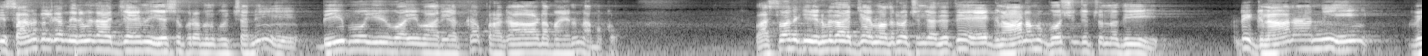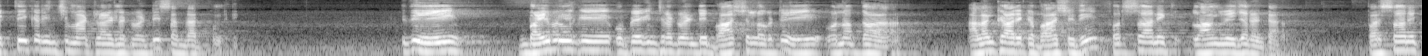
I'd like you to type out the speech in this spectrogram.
ఈ సామెతల గ్రంథం ఎనిమిదో అధ్యాయం యేసుప్రభుని కూర్చొని బీబోయువై వారి యొక్క ప్రగాఢమైన నమ్మకం. వాస్తవానికి ఎనిమిదో అధ్యాయం మొదటి వచ్చిన చదివితే జ్ఞానము ఘోషించుచున్నది. అంటే జ్ఞానాన్ని వ్యక్తీకరించి మాట్లాడినటువంటి సందర్భం ఇది. ఇది బైబిల్కి ఉపయోగించినటువంటి భాషల్లో ఒకటి వన్ ఆఫ్ ద అలంకారిక భాష ఇది పర్సానిక్ లాంగ్వేజ్ అని అంటారు. పర్సానిక్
